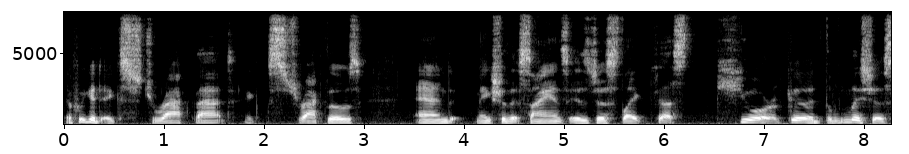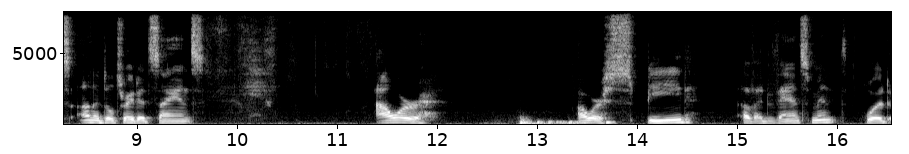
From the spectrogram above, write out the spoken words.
If we could extract that extract those and make sure that science is just like just pure good delicious unadulterated science our our speed of advancement would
